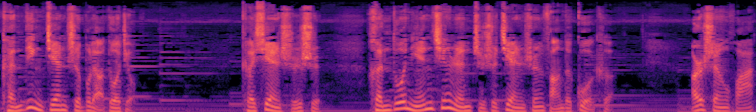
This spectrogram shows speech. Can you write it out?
肯定坚持不了多久。可现实是，很多年轻人只是健身房的过客，而沈华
